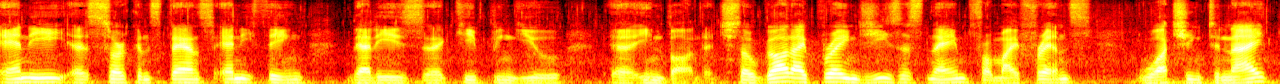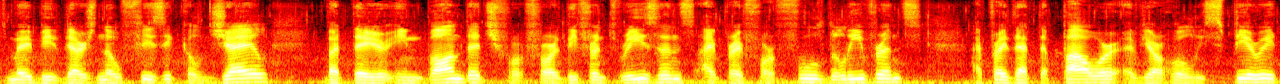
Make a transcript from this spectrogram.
any uh, circumstance, anything that is uh, keeping you uh, in bondage. So, God, I pray in Jesus' name for my friends watching tonight. Maybe there's no physical jail, but they're in bondage for, for different reasons. I pray for full deliverance. I pray that the power of your Holy Spirit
